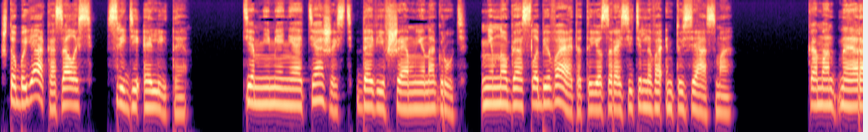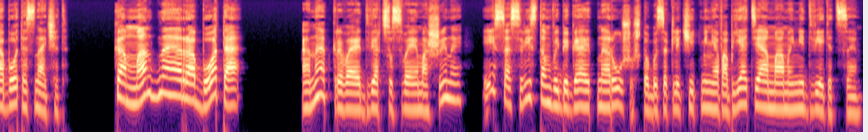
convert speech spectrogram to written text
чтобы я оказалась среди элиты. Тем не менее, тяжесть, давившая мне на грудь, немного ослабевает от ее заразительного энтузиазма. «Командная работа, значит?» «Командная работа!» Она открывает дверцу своей машины и со свистом выбегает наружу, чтобы заключить меня в объятия мамы-медведицы.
